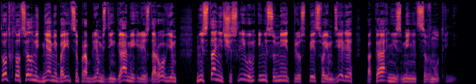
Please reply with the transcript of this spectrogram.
Тот, кто целыми днями боится проблем с деньгами или здоровьем, не станет счастливым и не сумеет преуспеть в своем деле, пока не изменится внутренне.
